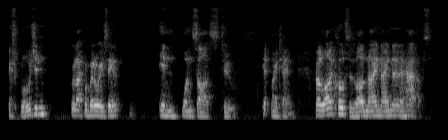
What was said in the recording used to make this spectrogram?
explosion, for lack of a better way of saying it, in one sauce to hit my ten. I've had a lot of closes, a lot of nine, nine and a halves,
